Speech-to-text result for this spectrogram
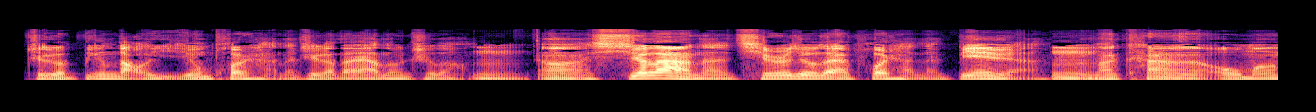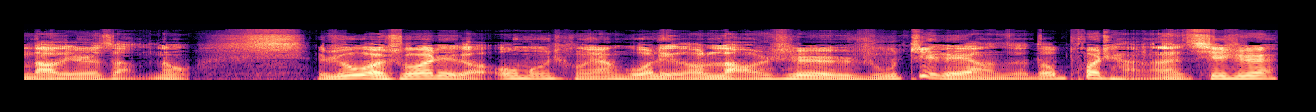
这个冰岛已经破产了，这个大家都知道。嗯啊，希腊呢，其实就在破产的边缘。嗯那看欧盟到底是怎么弄。如果说这个欧盟成员国里头老是如这个样子都破产了，其实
